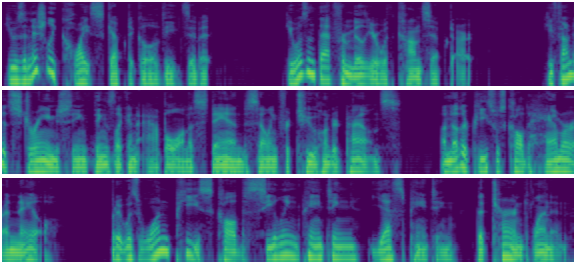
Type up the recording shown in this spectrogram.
He was initially quite skeptical of the exhibit. He wasn't that familiar with concept art. He found it strange seeing things like an apple on a stand selling for 200 pounds. Another piece was called Hammer a Nail. But it was one piece called Ceiling Painting, Yes Painting that turned Lennon.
